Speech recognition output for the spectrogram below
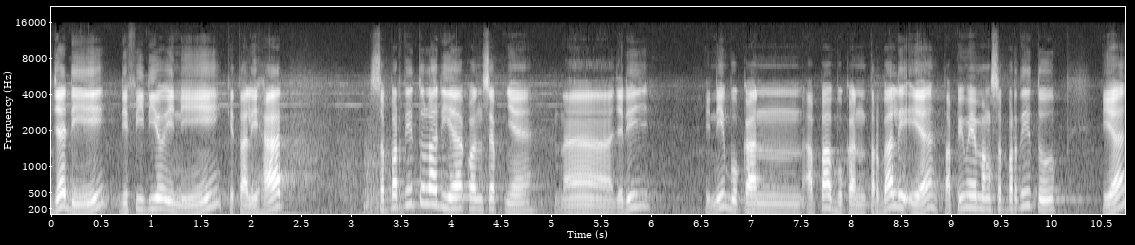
Jadi di video ini kita lihat seperti itulah dia konsepnya. Nah, jadi ini bukan apa bukan terbalik ya, tapi memang seperti itu. Ya.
